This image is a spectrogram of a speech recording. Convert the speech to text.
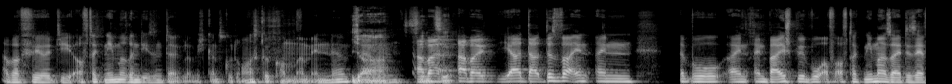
Aber für die Auftragnehmerin, die sind da, glaube ich, ganz gut rausgekommen am Ende. Ja. Ähm, aber, aber ja, da, das war ein, ein wo ein, ein Beispiel, wo auf Auftragnehmerseite sehr,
